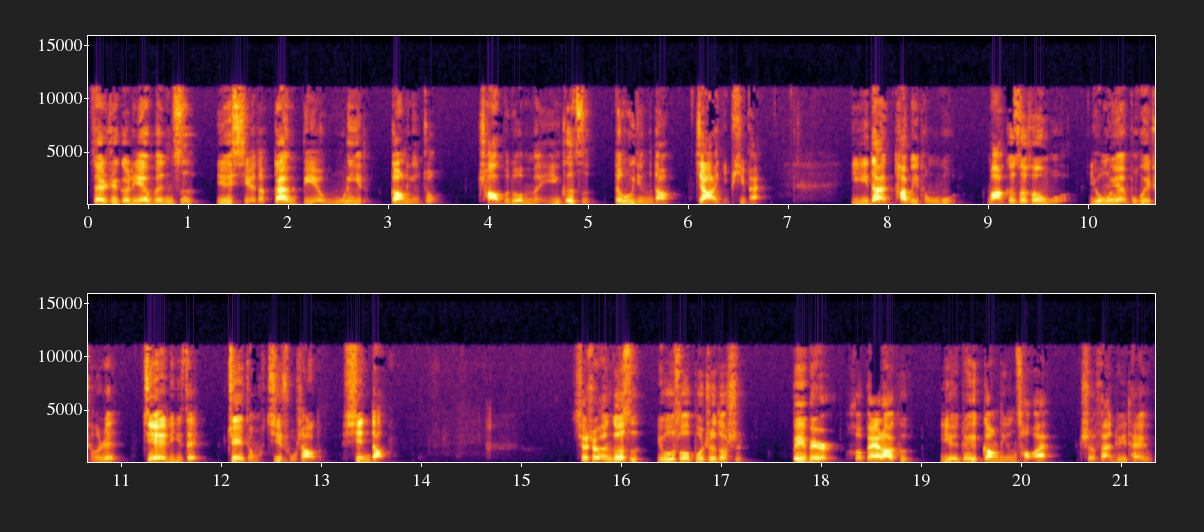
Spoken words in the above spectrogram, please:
在这个连文字也写得干瘪无力的纲领中。”差不多每一个字都应当加以批判。一旦它被通过，马克思和我永远不会承认建立在这种基础上的新党。其实，恩格斯有所不知的是，贝贝尔和白拉克也对纲领草案持反对态度。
